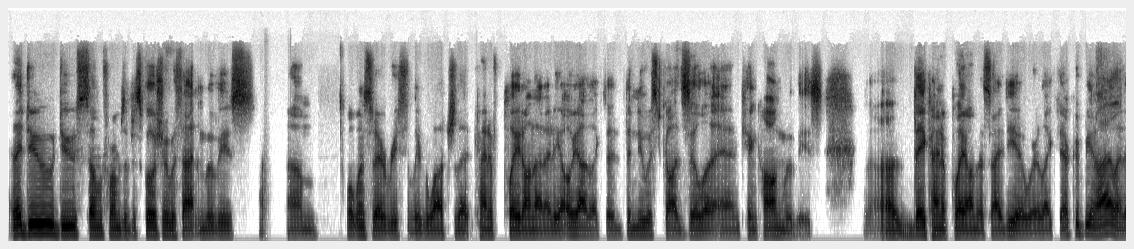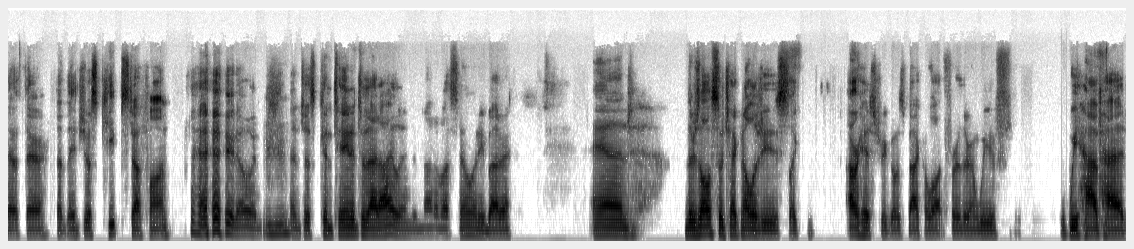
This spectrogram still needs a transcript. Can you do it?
And they do do some forms of disclosure with that in movies. Um, what ones did I recently watch that kind of played on that idea? Oh yeah, like the the newest Godzilla and King Kong movies. Uh, they kind of play on this idea where like there could be an island out there that they just keep stuff on, you know, and mm-hmm. and just contain it to that island, and none of us know any better. And there's also technologies like our history goes back a lot further, and we've we have had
